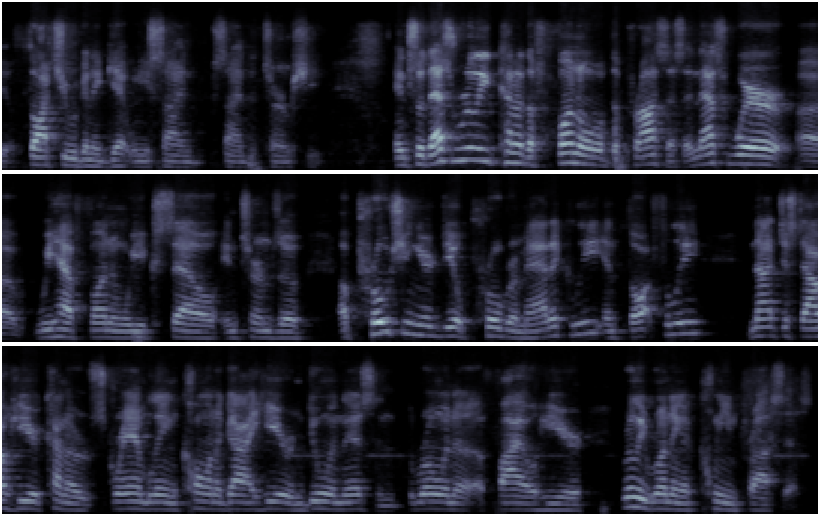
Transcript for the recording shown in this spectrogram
you know, thought you were going to get when you signed signed the term sheet. And so that's really kind of the funnel of the process, and that's where uh, we have fun and we excel in terms of approaching your deal programmatically and thoughtfully, not just out here kind of scrambling, calling a guy here and doing this and throwing a, a file here. Really running a clean process.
